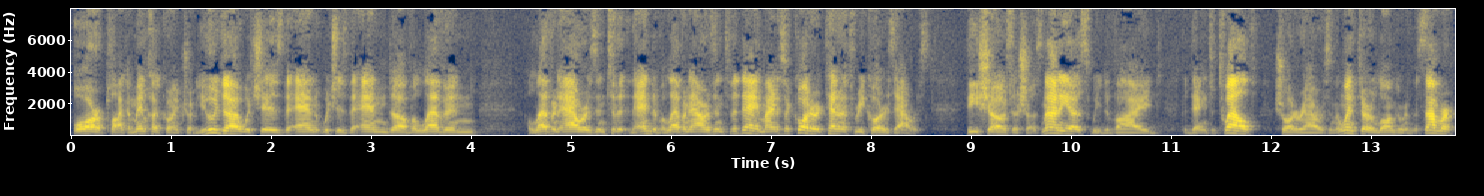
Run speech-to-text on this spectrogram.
or Plaga Mincha according to Rabbi Yehuda, which is the end, which is the end of 11, 11 hours into the, the, end of 11 hours into the day, minus a quarter, 10 and three quarters hours. These shows are shows manias. We divide the day into 12, shorter hours in the winter, longer in the summer.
